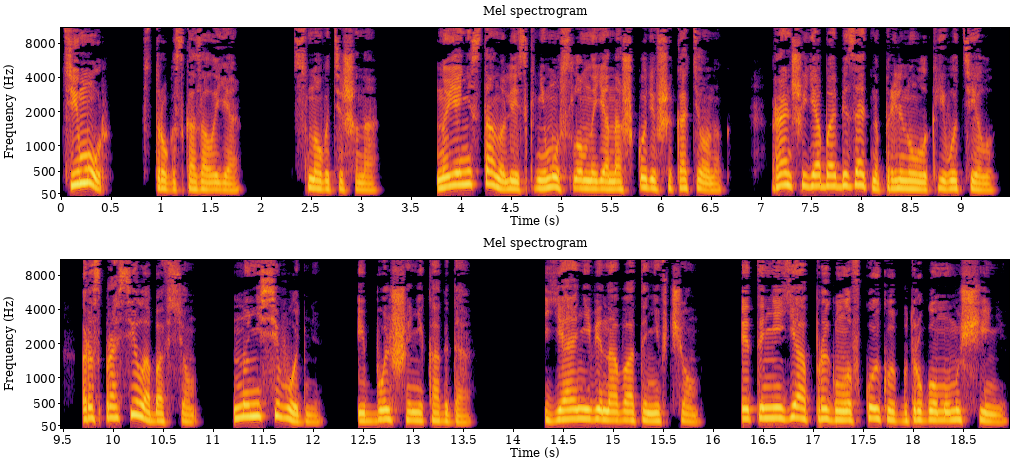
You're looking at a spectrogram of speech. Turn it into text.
«Тимур!» — строго сказала я. Снова тишина. Но я не стану лезть к нему, словно я нашкодивший котенок. Раньше я бы обязательно прильнула к его телу, расспросила обо всем, но не сегодня и больше никогда. Я не виновата ни в чем. Это не я прыгнула в койку к другому мужчине.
